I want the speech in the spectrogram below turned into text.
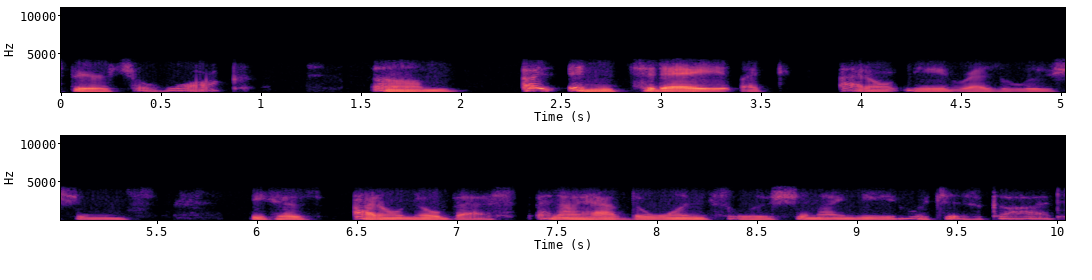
spiritual walk um, I, and today, like, I don't need resolutions because I don't know best, and I have the one solution I need, which is God.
